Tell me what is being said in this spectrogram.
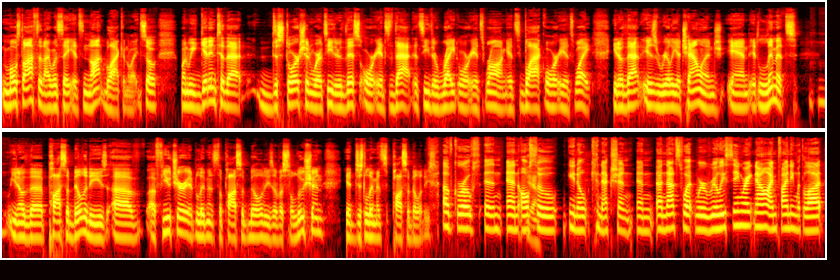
most often I would say it's not black and white. So when we get into that distortion where it's either this or it's that, it's either right or it's wrong, it's black or it's white, you know, that is really a challenge and it limits mm-hmm. you know the possibilities of a future. It limits the possibilities of a solution it just limits possibilities. Of growth and and also yeah. you know connection. And and that's what we're really seeing right now. I'm finding with a lot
